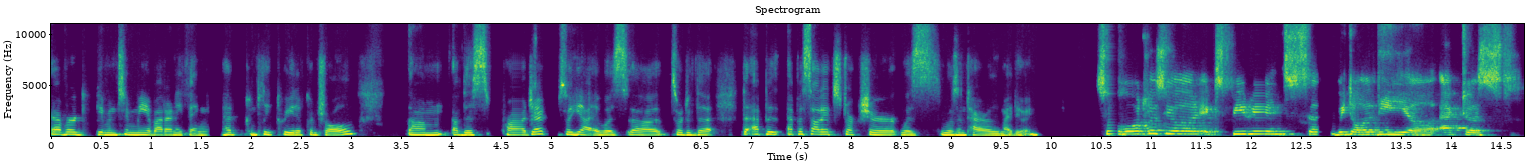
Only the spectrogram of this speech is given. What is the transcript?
ever given to me about anything. I had complete creative control um, of this project. So yeah it was uh, sort of the the epi- episodic structure was was entirely my doing. So what was your experience with all the uh, actors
